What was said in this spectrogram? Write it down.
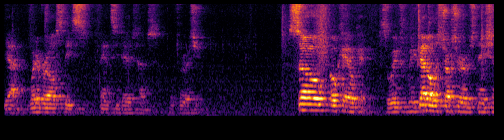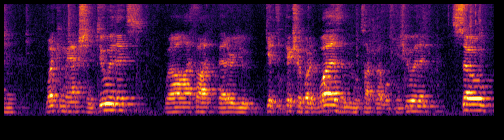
yeah, whatever else these fancy data types will throw at you. So, okay, okay. So we've, we've got all the structure representation. What can we actually do with it? Well, I thought better you get the picture of what it was, and then we'll talk about what we can do with it. So,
